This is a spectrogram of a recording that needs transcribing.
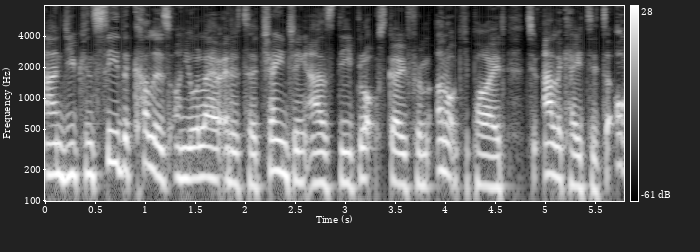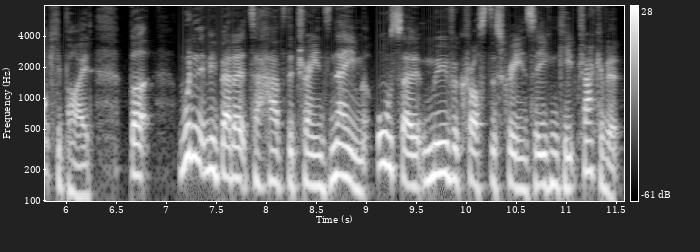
and you can see the colours on your layout editor changing as the blocks go from unoccupied to allocated to occupied. But wouldn't it be better to have the train's name also move across the screen so you can keep track of it?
